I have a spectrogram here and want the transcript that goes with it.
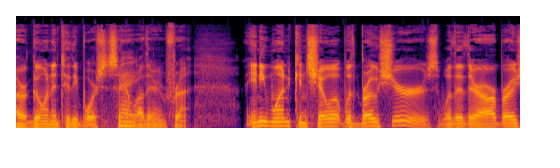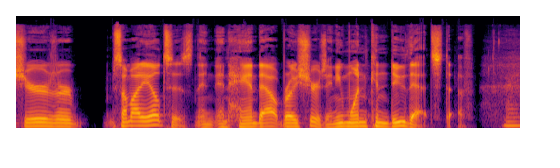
or going into the abortion center Right. while they're in front. Anyone can show up with brochures, whether they're our brochures or somebody else's, and, and hand out brochures. Anyone can do that stuff. Right.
